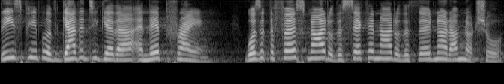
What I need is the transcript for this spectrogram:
These people have gathered together and they're praying. Was it the first night or the second night or the third night? I'm not sure.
